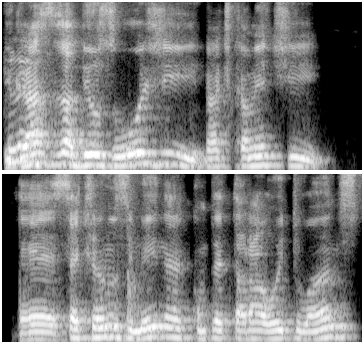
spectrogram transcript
e graças a Deus, hoje, praticamente é, sete anos e meio, né, completará oito anos,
